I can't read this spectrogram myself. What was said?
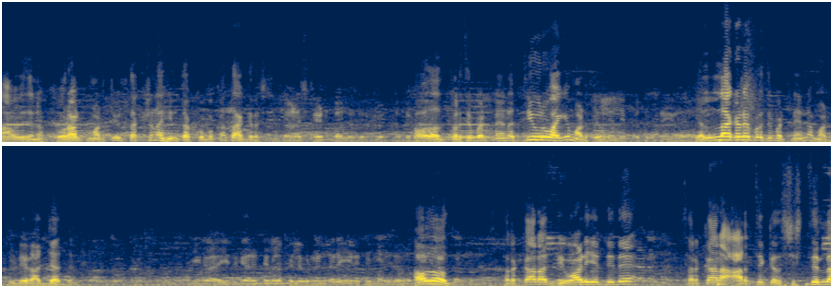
ನಾವು ಇದನ್ನು ಹೋರಾಟ ಮಾಡ್ತೀವಿ ತಕ್ಷಣ ಹಿಂತಕ್ಕೋಬೇಕಂತ ಆಗ್ರಹಿಸ್ತೀವಿ. ಹೌದು ಅದು ಪ್ರತಿಭಟನೆಯನ್ನು ತೀವ್ರವಾಗಿ ಮಾಡ್ತೀವಿ. ಎಲ್ಲ ಕಡೆ ಪ್ರತಿಭಟನೆಯನ್ನು ಮಾಡ್ತೀವಿ ಇಡೀ ರಾಜ್ಯಾದ್ಯಂತ. ಈಗ ಐದು ಗ್ಯಾರಂಟಿಗಳ ಫೆಲಿವರ್ನಿಂದ ಈ ರೀತಿ ಮಾಡ್ತೇವೆ. ಹೌದೌದು ಸರ್ಕಾರ ದಿವಾಳಿ ಎದ್ದಿದೆ ಸರ್ಕಾರ ಆರ್ಥಿಕ ಶಿಸ್ತಿಲ್ಲ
